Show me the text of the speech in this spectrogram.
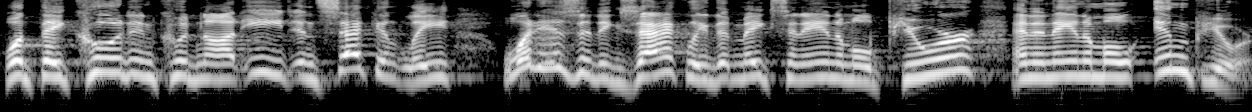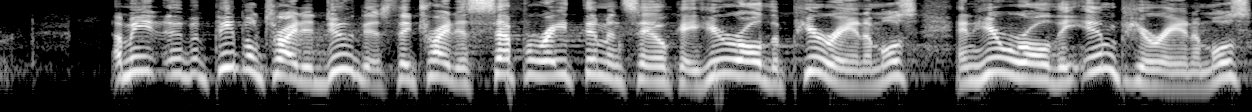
what they could and could not eat? And secondly, what is it exactly that makes an animal pure and an animal impure? I mean, uh, people try to do this. They try to separate them and say, okay, here are all the pure animals, and here are all the impure animals.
